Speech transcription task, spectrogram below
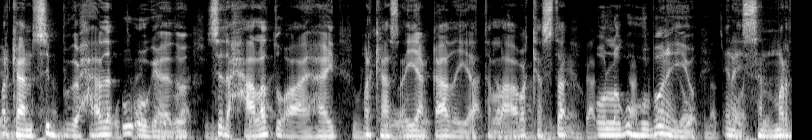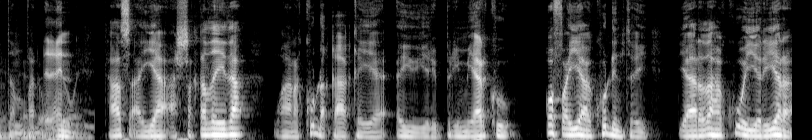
markaan si buuxada u ogaado sida xaaladdu ahayd markaas ayaan qaadayaa tallaabo kasta oo lagu hubanayo inaysan mar damba dhicin. taas ayaa ah shaqadayda waana ku dhaqaaqaya ayuu yidhi premierku. Qof ayaa ku dhintay diyaaradaha kuwa yaryara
